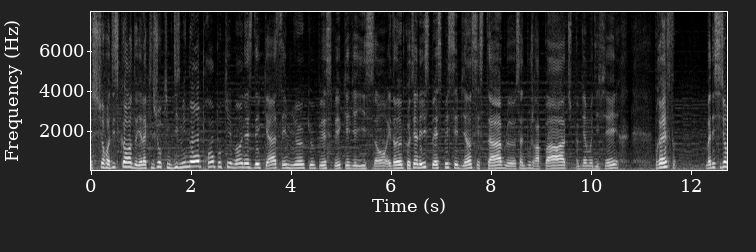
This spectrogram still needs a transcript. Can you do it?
sur Discord, il y en a toujours qui me disent Mais non, prends Pokémon SDK, c'est mieux que PSP qui est vieillissant. Et d'un autre côté, analyse PSP c'est bien, c'est stable, ça ne bougera pas, tu peux bien modifier. Bref, ma décision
